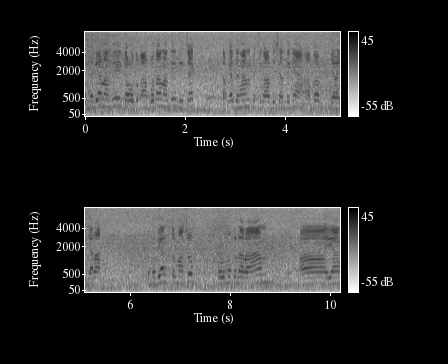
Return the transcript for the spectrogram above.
kemudian nanti kalau untuk angkutan nanti dicek terkait dengan physical distancingnya atau jarak-jarak. Kemudian termasuk volume kendaraan uh, yang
